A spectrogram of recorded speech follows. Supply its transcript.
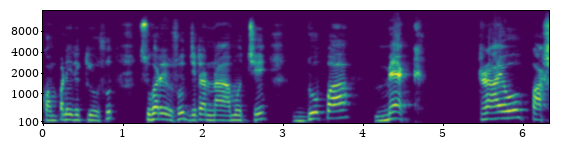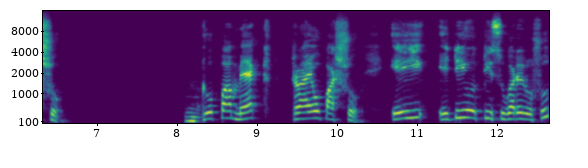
কোম্পানির একটি ওষুধ, সুগারের ওষুধ, যেটার নাম হচ্ছে ডোপা ম্যাক ট্রায়ো পাঁচশো ডোপা ম্যাক ট্রায়ো পাঁচশো এই, এটিও একটি সুগারের ওষুধ।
